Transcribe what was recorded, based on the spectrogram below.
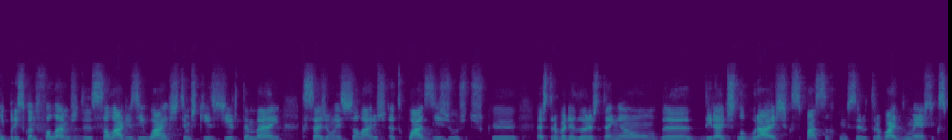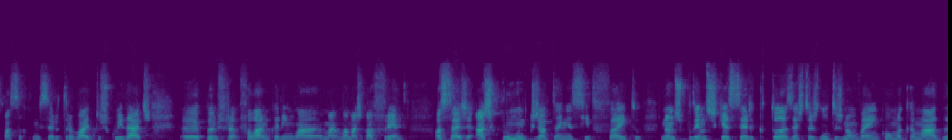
E por isso, quando falamos de salários iguais, temos que exigir também que sejam esses salários adequados e justos, que as trabalhadoras tenham uh, direitos laborais, que se passe a reconhecer o trabalho doméstico, que se passe a reconhecer o trabalho dos cuidados, uh, podemos falar um bocadinho lá, lá mais para a frente. Ou seja, acho que por muito que já tenha sido feito, não nos podemos esquecer que todas estas lutas não vêm com uma camada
